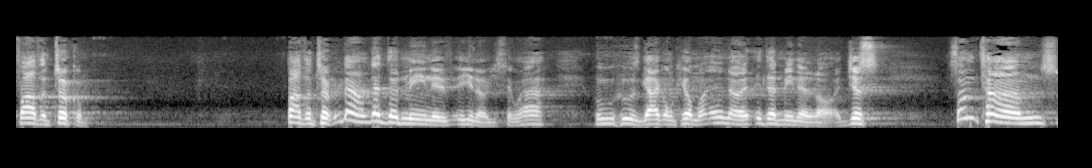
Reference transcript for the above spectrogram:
Father took him. Father took him. Now, that doesn't mean, if, you know, you say, well, who, who is God going to kill my? Eh, no, it doesn't mean that at all. It just, sometimes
